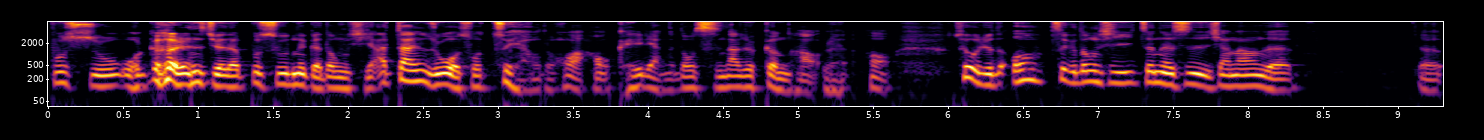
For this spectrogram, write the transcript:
不输，我个人是觉得不输那个东西啊。但是如果说最好的话，哦，可以两个都吃，那就更好了，哦。所以我觉得，哦，这个东西真的是相当的，呃，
